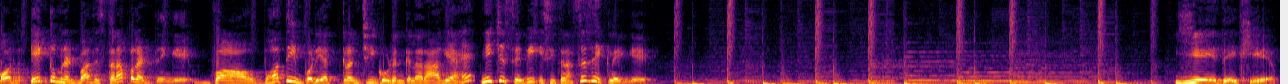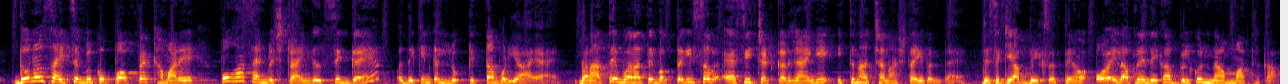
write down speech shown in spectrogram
और एक दो मिनट बाद इस तरह पलट देंगे। वाह बहुत ही बढ़िया क्रंची गोल्डन कलर आ गया है। नीचे से भी इसी तरह से सेक लेंगे। ये देखिए, दोनों साइड से बिल्कुल परफेक्ट हमारे पोहा सैंडविच ट्रायंगल सिक गए हैं और देखिए इनका लुक कितना बढ़िया आया है। बनाते बनाते वक्त ही सब ऐसे चट कर जाएँगे, इतना अच्छा नाश्ता ही बनता है। जैसे कि आप देख सकते हैं ऑयल आपने देखा, बिल्कुल नाम मात्र का।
